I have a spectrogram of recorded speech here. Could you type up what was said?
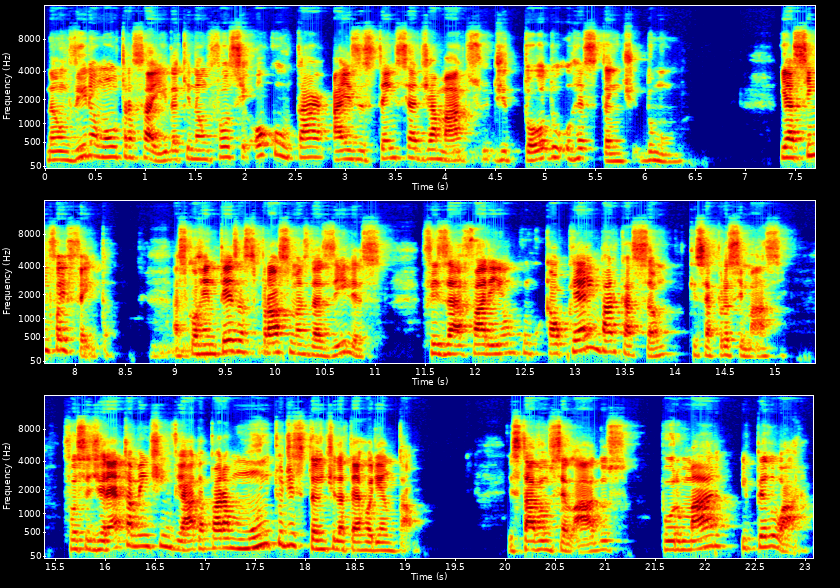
não viram outra saída que não fosse ocultar a existência de Amatsu de todo o restante do mundo. E assim foi feita. As correntezas próximas das ilhas fariam com que qualquer embarcação que se aproximasse fosse diretamente enviada para muito distante da Terra Oriental. Estavam selados por mar e pelo ar,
